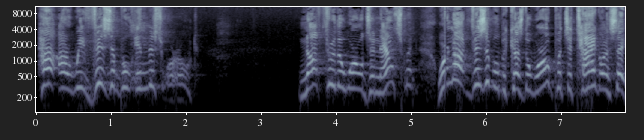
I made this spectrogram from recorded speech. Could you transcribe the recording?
How are we visible in this world? not through the world's announcement. We're not visible because the world puts a tag on and say,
